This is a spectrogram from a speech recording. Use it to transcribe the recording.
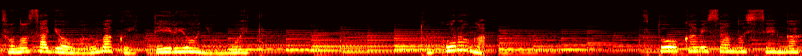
その作業はうまくいっているように思えた。ところが、ふとおかみさんの視線が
